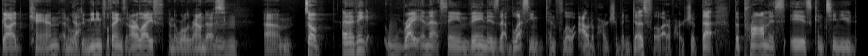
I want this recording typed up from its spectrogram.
God can and will Yeah. Mm-hmm. do meaningful things in our life and the world around us. Um, so And I think right in that same vein is that blessing can flow out of hardship and does flow out of hardship. That the promise is continued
